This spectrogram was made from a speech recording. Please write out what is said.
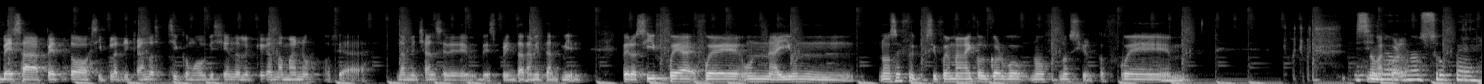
ves a Peto así platicando, así como diciéndole que anda mano. O sea, dame chance de, de sprintar a mí también. Pero sí fue, fue un ahí un. No sé si fue Michael Corvo, no, no es cierto, fue. Sí, No me acuerdo. No, supe.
